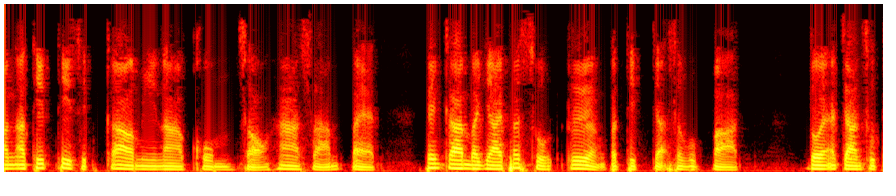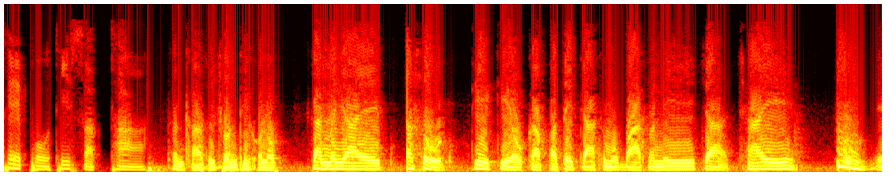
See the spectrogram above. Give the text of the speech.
วันอาทิตย์ที่ 19 มีนาคม 2538 เป็นการบรรยายพระสูตรเรื่องปฏิจจสมุปบาท โดยอาจารย์สุเทพโพธิสัตธาท่านสาธุชนที่เคารพ การบรรยายพระสูตรที่เกี่ยวกับปฏิจจสมุปบาทวันนี้จะใช้เอ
